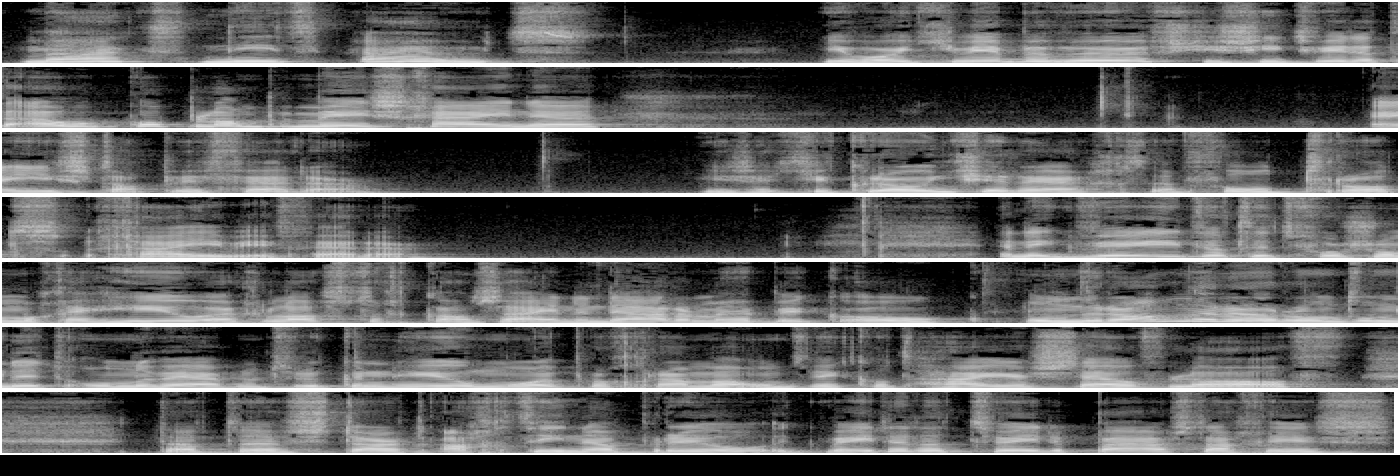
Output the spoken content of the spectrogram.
Maakt niet uit. Je wordt je weer bewust, je ziet weer dat de oude koplampen meeschijnen. En je stapt weer verder. Je zet je kroontje recht en vol trots ga je weer verder. En ik weet dat dit voor sommigen heel erg lastig kan zijn. En daarom heb ik ook onder andere rondom dit onderwerp natuurlijk een heel mooi programma ontwikkeld. Higher Self Love. Dat uh, start 18 april. Ik weet dat het tweede paasdag is.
